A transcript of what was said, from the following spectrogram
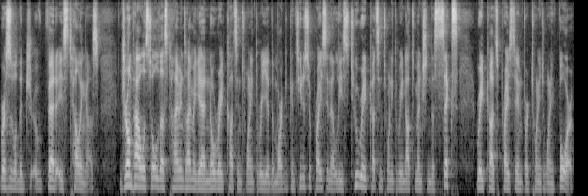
versus what the Fed is telling us. Jerome Powell has told us time and time again no rate cuts in 23, yet the market continues to price in at least two rate cuts in 23, not to mention the six rate cuts priced in for 2024.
